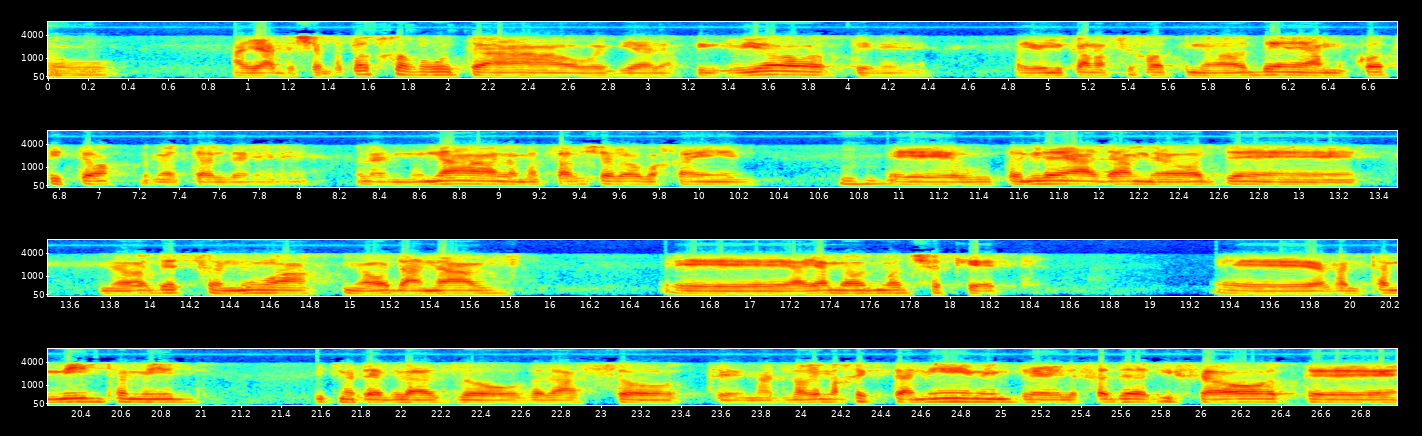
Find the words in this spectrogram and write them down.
הוא היה בשבתות חברותה, הוא הגיע לפעילויות, היו לי כמה שיחות מאוד עמוקות איתו, באמת על, על האמונה, על המצב שלו בחיים. הוא תמיד היה אדם מאוד, מאוד צנוע, מאוד ענב, היה מאוד מאוד שקט, אבל תמיד תמיד מתנדב לעזור ולעשות, אה, מהדברים הכי קטנים, אם זה לסדר כיסאות אה,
